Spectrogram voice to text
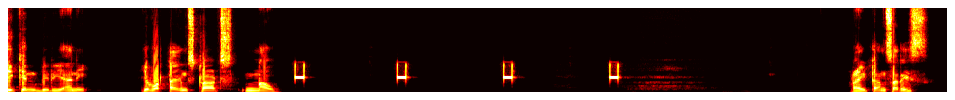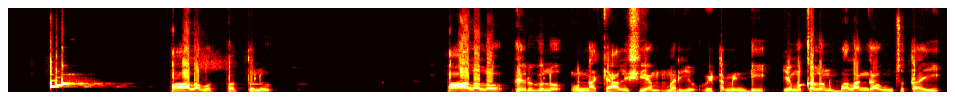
chicken biryani. Your time starts now. Right answer is పాల ఉత్పత్తులు. పాలలో పెరుగులో ఉన్న కాల్షియం మరియు విటమిన్ డి ఎముకలను బలంగా ఉంచుతాయి.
